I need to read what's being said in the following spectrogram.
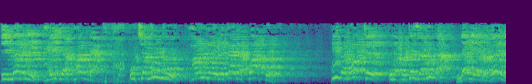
Imani haijapanda uchamungu haujaonekana kwako. Muda wote unapoteza muda ndani ya ramadhani.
